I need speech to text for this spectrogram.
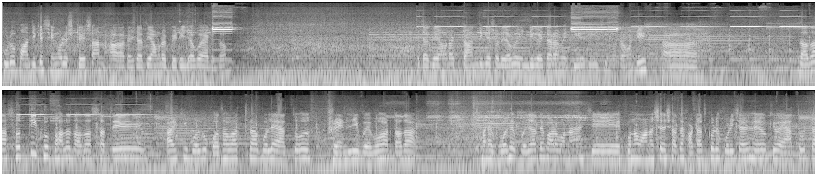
পুরো বাঁদিকে সিঙ্গুর স্টেশন, আর এটা দিয়ে আমরা বেরিয়ে যাব একদম। এটা দিয়ে আমরা ডান দিকে চলে যাব। ইন্ডিকেটার আমি দিয়ে দিয়েছি মোটামুটি। আর দাদা, সত্যি খুব ভালো দাদার সাথে। আর কি বলব, কথাবার্তা বলে এত ফ্রেন্ডলি ব্যবহার দাদার মানে বলে বোঝাতে পারব না যে কোনো মানুষের সাথে হঠাৎ করে পরিচয় হয়েও কেউ এতটা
